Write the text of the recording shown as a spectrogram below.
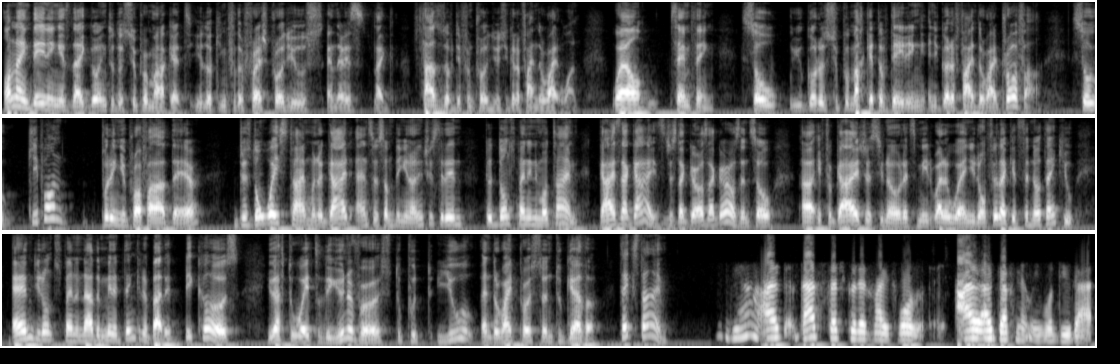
Online dating is like going to the supermarket. You're looking for the fresh produce, and there is like thousands of different produce. You got to find the right one. Well, same thing. So you go to the supermarket of dating, and you got to find the right profile. So keep on putting your profile out there. Just don't waste time. When a guy answers something you're not interested in, don't spend any more time. Guys are guys, just like girls are girls. And so uh, if a guy is just, you know, let's meet right away and you don't feel like it, then no, thank you. And you don't spend another minute thinking about it because you have to wait for the universe to put you and the right person together. Takes time. Yeah, I, that's such good advice. Well, I, I definitely will do that.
